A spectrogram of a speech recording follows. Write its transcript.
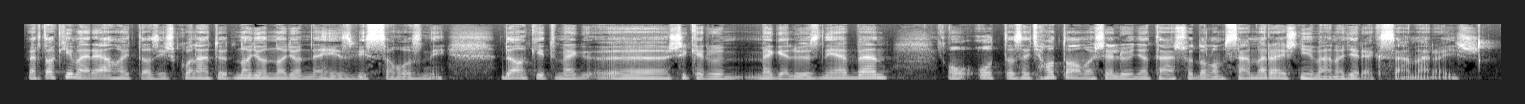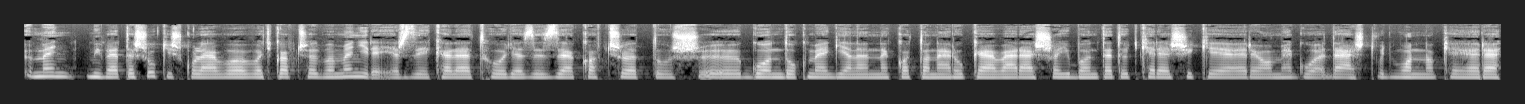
mert aki már elhagyta az iskolát, őt nagyon-nagyon nehéz visszahozni. De akit meg ö, sikerül megelőzni ebben, ott az egy hatalmas előny a társadalom számára, és nyilván a gyerek számára is. Mivel te sok iskolával vagy kapcsolatban, mennyire érzékeled, hogy az ezzel kapcsolatos gondok megjelennek a tanárok elvárásaiban, tehát hogy keresik -e erre a megoldást, vagy vannak -e erre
